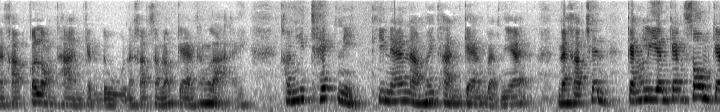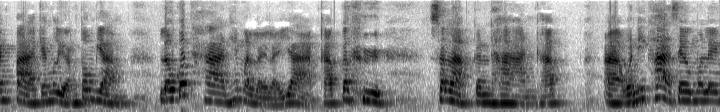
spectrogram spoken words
นะครับ ก็ลองทานกันดูนะครับสำหรับแกงทั้งหลาย คราวนี้เทคนิคที่แนะนำให้ทานแกงแบบนี้นะครับ เช่นแกงเลียงแกงส้มแกงป่าแกงเหลืองต้มยำเราก็ทานให้มันหลาย ๆ อย่างครับ ก็คือสลับกันทานครับวันนี้ค่าเซลล์มะเร็ง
